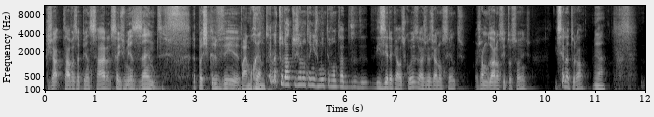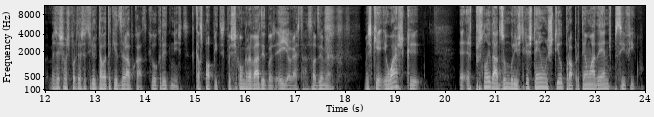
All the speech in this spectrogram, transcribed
que já estavas a pensar seis meses antes, para escrever, Vai morrendo. é natural que tu já não tenhas muita vontade de, de- dizer aquelas coisas, às vezes já não sentes, ou já mudaram situações. Isso é natural. Yeah. Mas deixa-me expor esta teoria que estava-te aqui a dizer há bocado, que eu acredito nisto. Aqueles palpites, depois ficam gravados e depois, aí o gajo está só a dizer mesmo. Mas que é, eu acho que eh, as personalidades humorísticas têm um estilo próprio, têm um ADN específico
